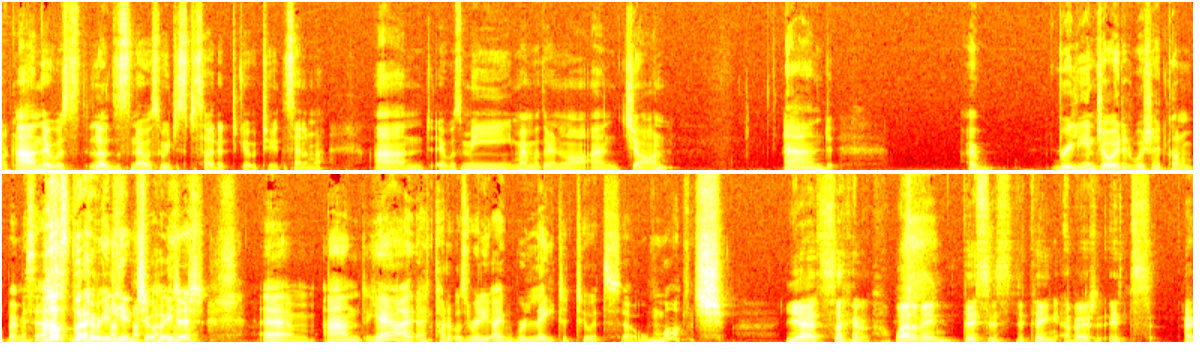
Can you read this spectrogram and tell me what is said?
Okay. And there was loads of snow, so we just decided to go to the cinema. And it was me, my mother in law, and John. And I really enjoyed it. Wish I'd gone by myself, but I really enjoyed it. Um, and yeah, I, I thought it was really. I related to it so much. Yes. well, I mean, this is the thing about it. It's a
